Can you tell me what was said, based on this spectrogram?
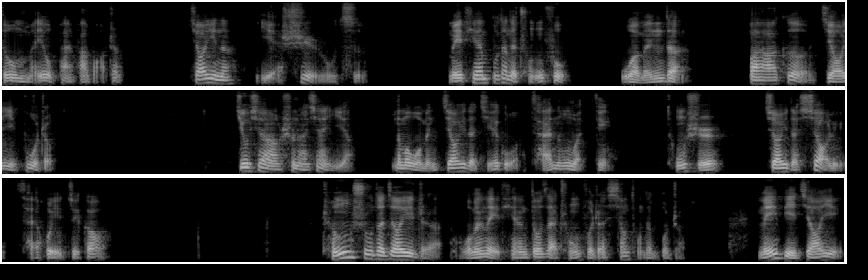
都没有办法保证，交易呢也是如此，每天不断的重复我们的八个交易步骤，就像生产线一样，那么我们交易的结果才能稳定，同时交易的效率才会最高。成熟的交易者，我们每天都在重复着相同的步骤，每笔交易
